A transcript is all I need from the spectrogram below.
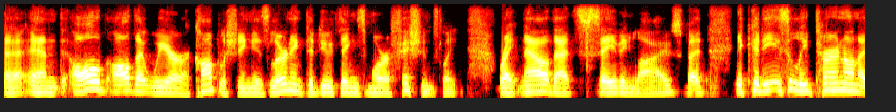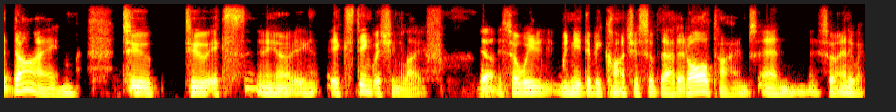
Uh, and all all that we are accomplishing is learning to do things more efficiently. Right now that's saving lives but it could easily turn on a dime to to ex, you know extinguishing life. Yeah. So we we need to be conscious of that at all times. And so anyway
